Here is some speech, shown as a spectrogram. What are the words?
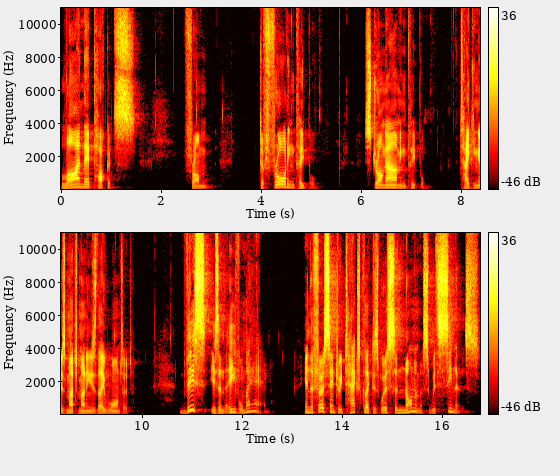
line their pockets from defrauding people, strong arming people, taking as much money as they wanted. This is an evil man. In the first century, tax collectors were synonymous with sinners.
